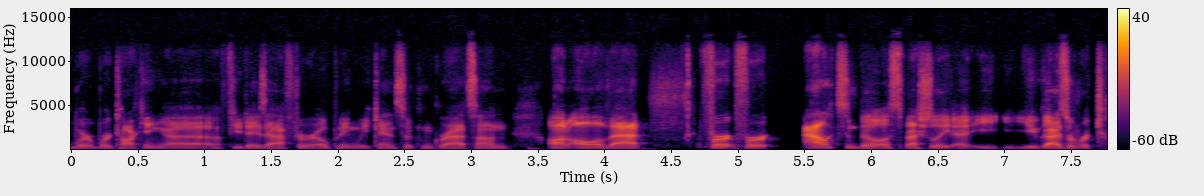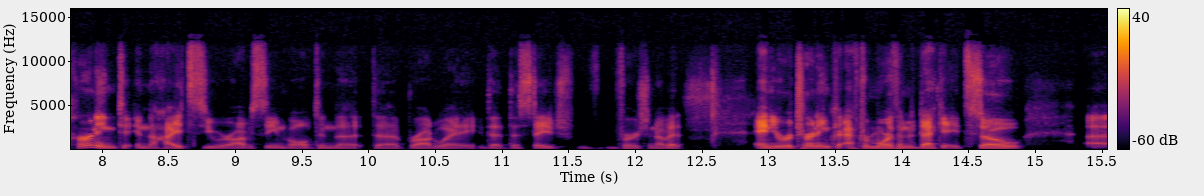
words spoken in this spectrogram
we're, we're talking uh, a few days after opening weekend, so congrats on on all of that. For for Alex and Bill especially, uh, y- you guys are returning to In the Heights. You were obviously involved in the the Broadway the the stage version of it, and you're returning after more than a decade. So, uh,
